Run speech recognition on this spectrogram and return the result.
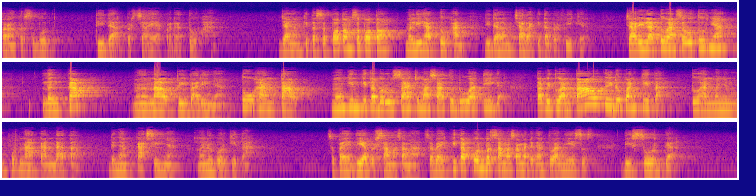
orang tersebut tidak percaya pada Tuhan. Jangan kita sepotong-sepotong melihat Tuhan di dalam cara kita berpikir. Carilah Tuhan seutuhnya, lengkap mengenal pribadinya. Tuhan tahu. Mungkin kita berusaha cuma satu, dua, tiga. Tapi Tuhan tahu kehidupan kita. Tuhan menyempurnakan datang dengan kasihnya menegur kita. Supaya dia bersama-sama. Supaya kita pun bersama-sama dengan Tuhan Yesus di surga.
